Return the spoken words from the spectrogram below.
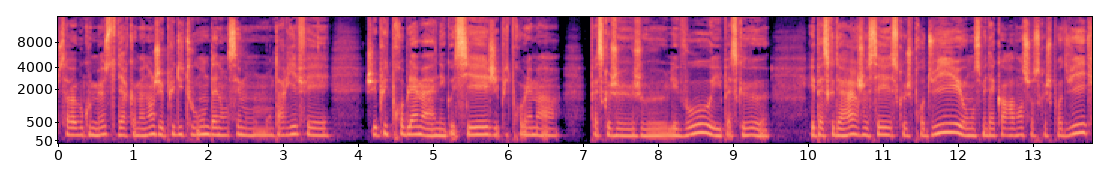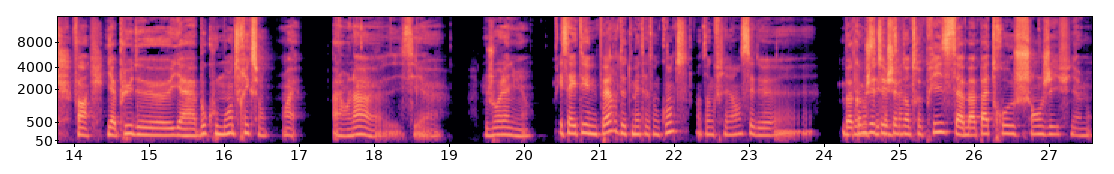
Ça va beaucoup mieux, c'est-à-dire que maintenant j'ai plus du tout honte d'annoncer mon, mon tarif et j'ai plus de problème à négocier, j'ai plus de problème à parce que je, je les vaux et parce que et parce que derrière je sais ce que je produis, on se met d'accord avant sur ce que je produis. Enfin, il y a plus de, il y a beaucoup moins de friction. Ouais. Alors là, c'est euh, le jour et la nuit. Hein. Et ça a été une peur de te mettre à ton compte en tant que freelance et de bah, comme j'étais chef d'entreprise, ça m'a pas trop changé finalement.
